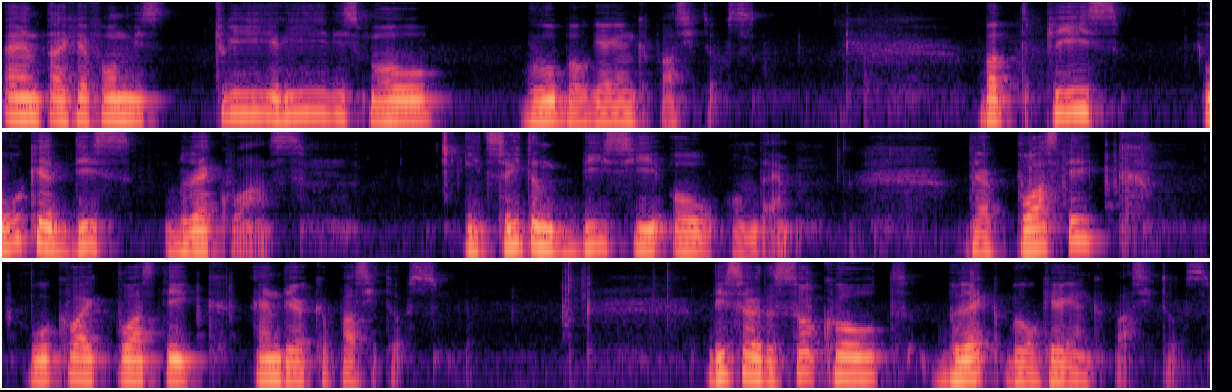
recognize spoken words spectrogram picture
And I have only three really small blue Bulgarian capacitors. But please look at these black ones. It's written BCO on them. They're plastic, look like plastic, and they're capacitors. These are the so-called black Bulgarian capacitors.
